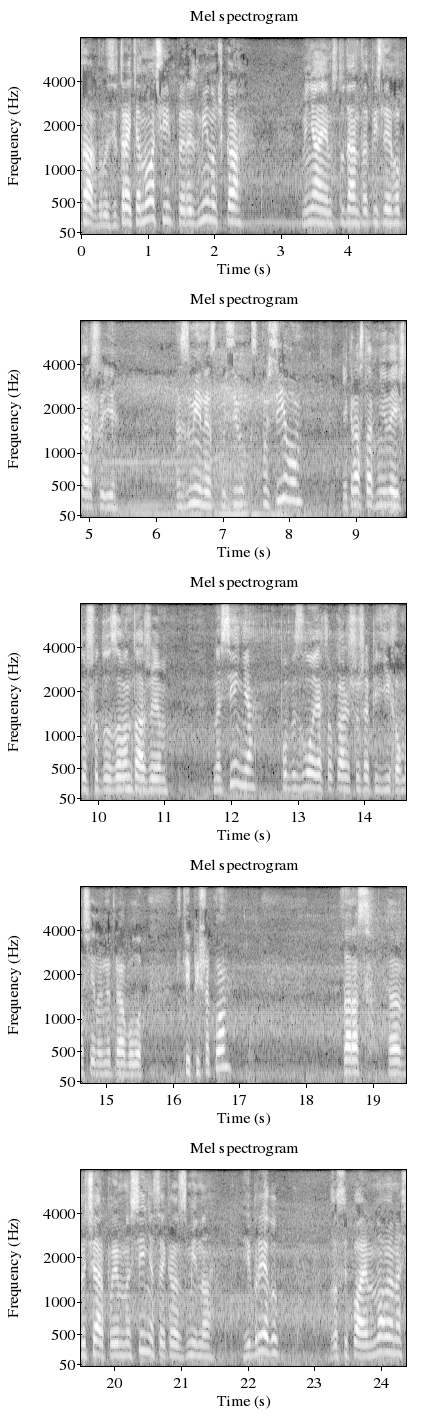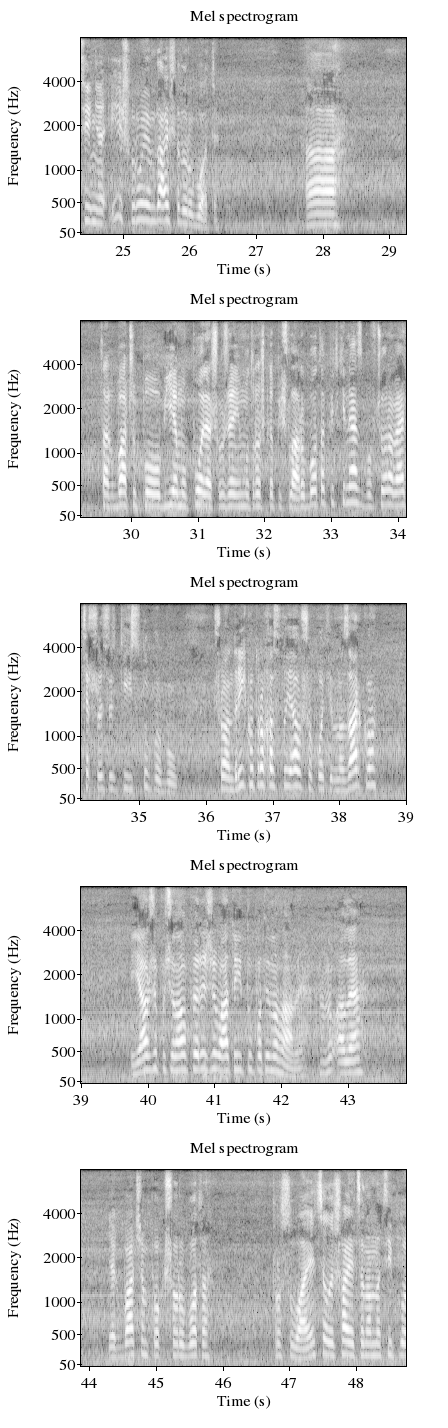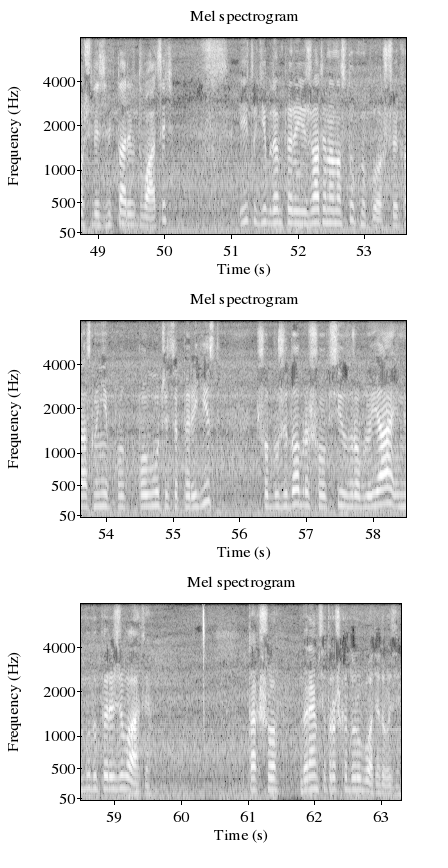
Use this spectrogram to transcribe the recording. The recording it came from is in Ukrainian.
Так, друзі, третя ночі, перезміночка. Міняємо студента після його першої зміни з, посів, посівом. Якраз так мені вийшло, що завантажуємо насіння. Повезло, як то кажуть, що вже під'їхав машиною, не треба було йти пішаком. Зараз е, вичерпуємо насіння, це якраз зміна гібриду. Засипаємо нове насіння і шуруємо далі до роботи. Так бачу по об'єму поля, що вже йому трошки пішла робота під кінець, бо вчора вечір щось якийсь ступор був. Що Андрійко трохи стояв, що потім Назарко. Я вже починав переживати і тупати ногами. Ну, але, як бачимо, поки що робота просувається. Лишається нам на цій площі десь гектарів 20. І тоді будемо переїжджати на наступну площу. Якраз мені вийде переїзд, що дуже добре, що обсів зроблю я і не буду переживати. Так що беремося трошки до роботи, друзі.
